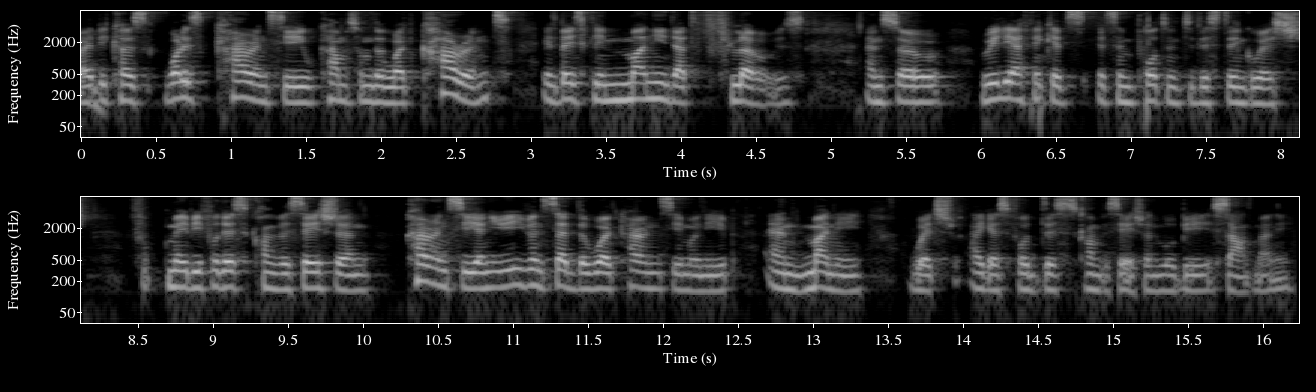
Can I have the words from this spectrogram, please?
right? Because what is currency comes from the word current, is basically money that flows. And so really, I think it's it's important to distinguish maybe for this conversation currency, and you even said the word currency, Muneeb, and money, which I guess for this conversation will be sound money.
